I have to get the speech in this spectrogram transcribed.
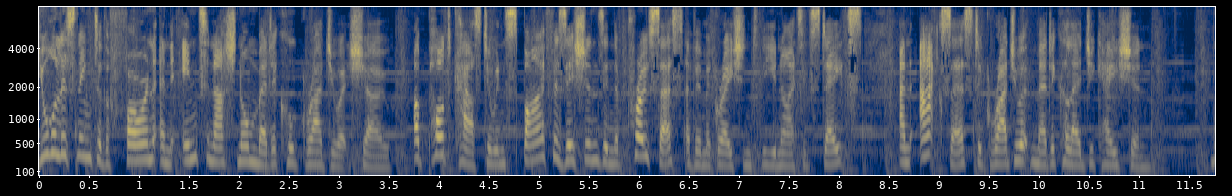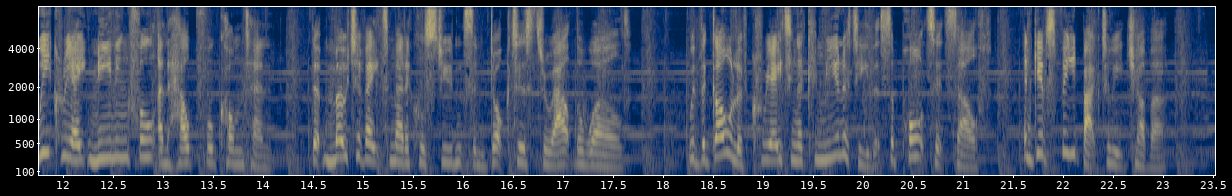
You're listening to the Foreign and International Medical Graduate Show, a podcast to inspire physicians in the process of immigration to the United States and access to graduate medical education. We create meaningful and helpful content that motivates medical students and doctors throughout the world, with the goal of creating a community that supports itself and gives feedback to each other,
